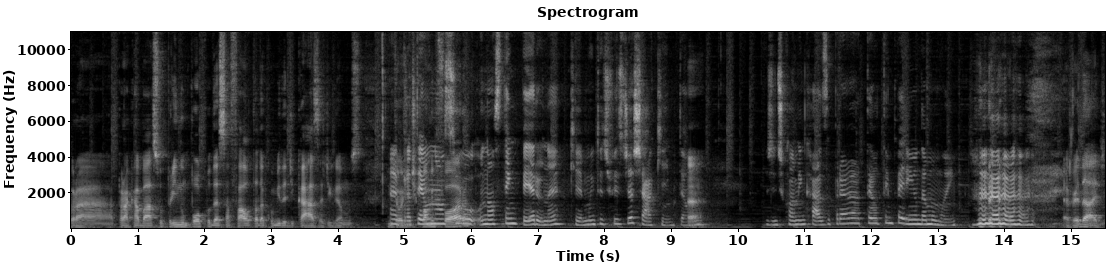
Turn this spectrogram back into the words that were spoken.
Para acabar suprindo um pouco dessa falta da comida de casa, digamos. É, então é, a gente ter come o nosso, fora. o nosso tempero, né? Que é muito difícil de achar aqui. Então é. a gente come em casa para ter o temperinho da mamãe. é verdade.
